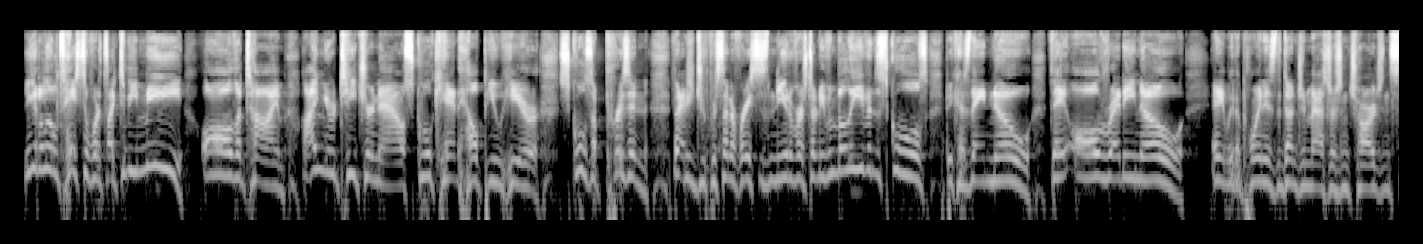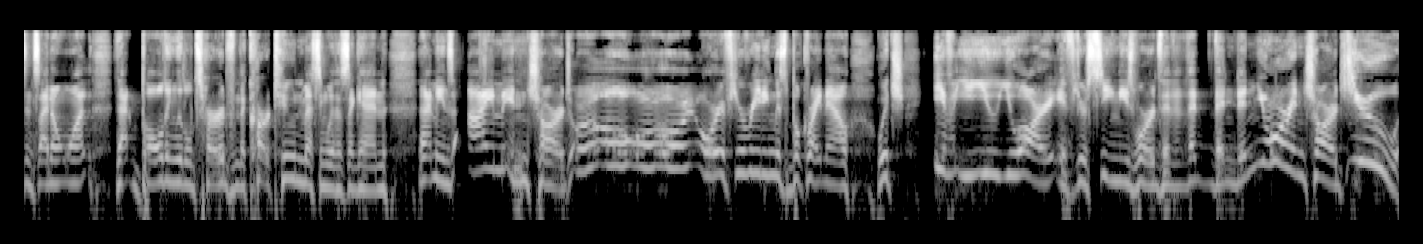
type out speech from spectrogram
You get a little taste of what it's like to be me all the time. I'm your teacher now. School can't help you here. School's a prison. 92% of races in the universe don't even believe in schools because they know. They already know. Anyway, the point is the dungeon master's in charge, and since I don't want that balding little turd from the cartoon messing with us again, that means I'm in charge. Or, or, or, or, if you're reading this book right now, which if you you are, if you're seeing these words, then, then, then you're in charge. You!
